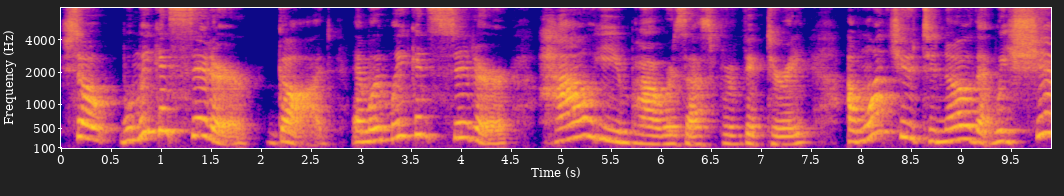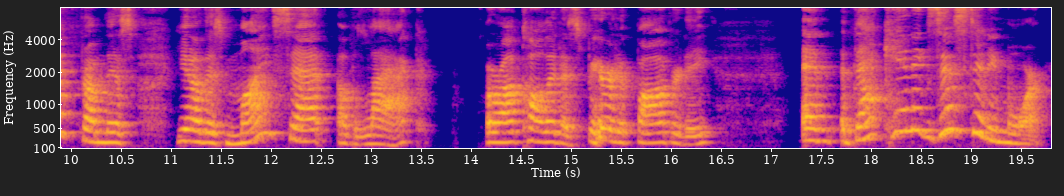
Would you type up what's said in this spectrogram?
So when we consider God and when we consider how he empowers us for victory, I want you to know that we shift from this, you know, this mindset of lack, or I'll call it a spirit of poverty, and that can't exist anymore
